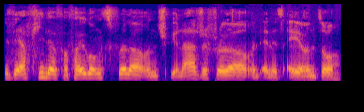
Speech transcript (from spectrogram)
sehr viele Verfolgungsthriller und Spionagethriller und NSA und so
